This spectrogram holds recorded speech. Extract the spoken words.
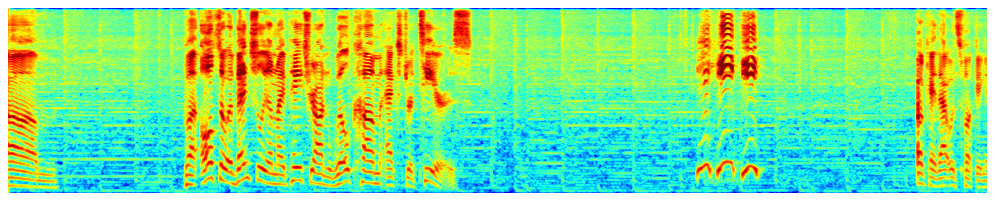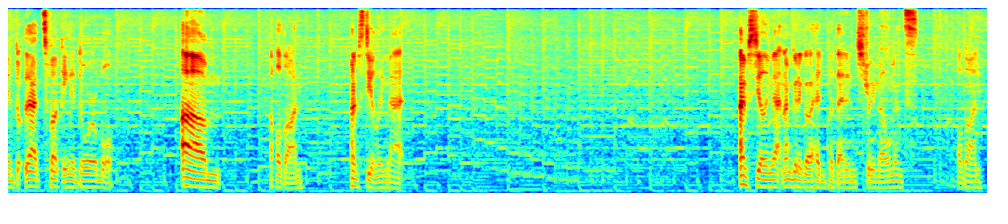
Um, but also eventually on my Patreon will come extra tiers. okay, that was fucking, that's fucking adorable. Um, hold on. I'm stealing that. I'm stealing that and I'm going to go ahead and put that in stream elements. Hold on.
